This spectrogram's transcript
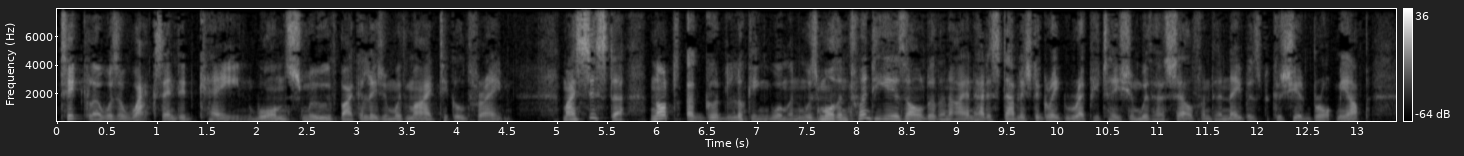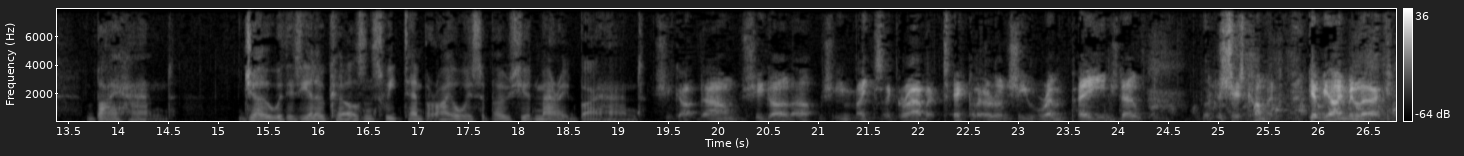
Tickler was a wax-ended cane, worn smooth by collision with my tickled frame. My sister, not a good-looking woman, was more than twenty years older than I and had established a great reputation with herself and her neighbours because she had brought me up by hand. Joe, with his yellow curls and sweet temper, I always supposed she had married by hand. She got down, she got up, she makes a grab at Tickler, and she rampaged out. She's coming. Get behind me leg.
